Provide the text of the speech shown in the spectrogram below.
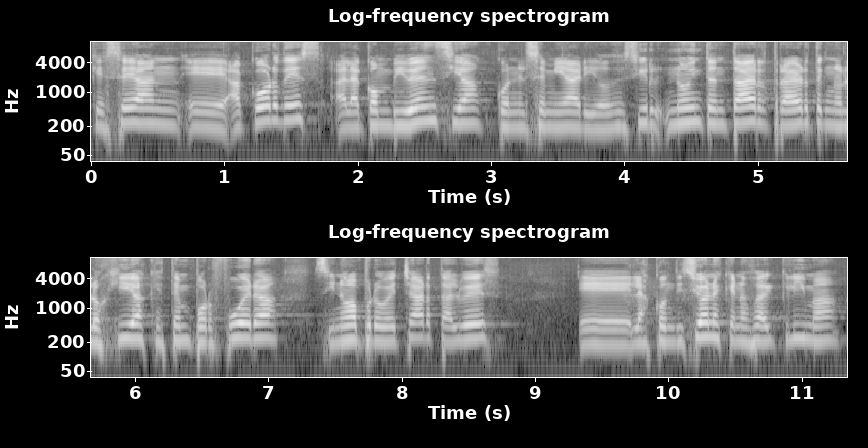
que sean eh, acordes a la convivencia con el semiárido, es decir, no intentar traer tecnologías que estén por fuera, sino aprovechar tal vez eh, las condiciones que nos da el clima.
